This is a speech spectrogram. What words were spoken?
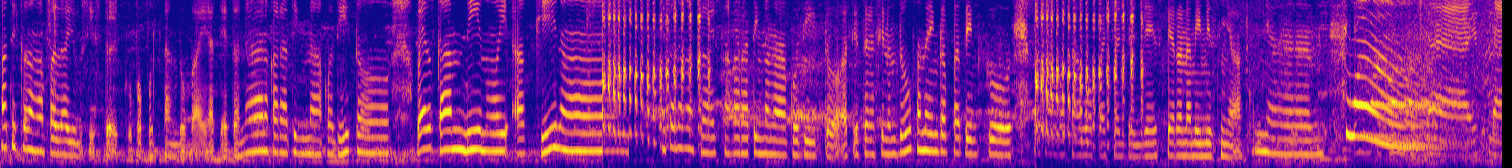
Hatid ko na nga pala yung sister ko papuntang Dubai. At ito na, nakarating na ako dito. Welcome, Ninoy Aquino! Ito na nga guys, nakarating na nga ako dito. At ito na, sinundo ka na yung kapatid ko. Patawa-tawa pa siya dyan guys. Pero namimiss niya ako niyan. Wow! Guys, na.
